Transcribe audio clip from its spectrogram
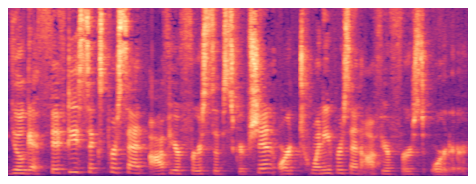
you'll get 56% off your first subscription or 20% off your first order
